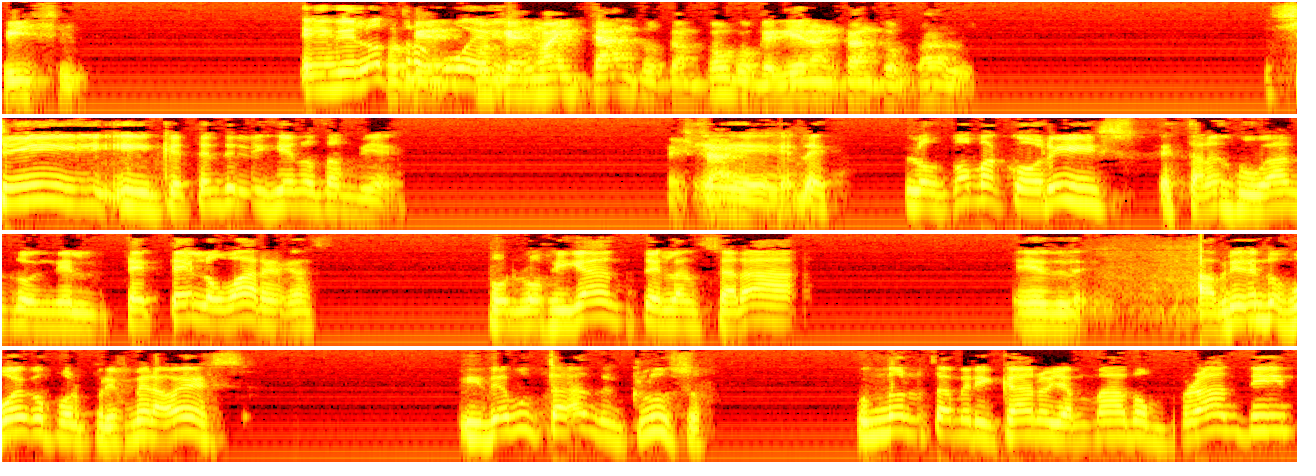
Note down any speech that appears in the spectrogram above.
Difícil. En el otro porque, juego. Porque no hay tanto tampoco que dieran tantos palos. Sí, y que estén dirigiendo también. Eh, los dos Macorís estarán jugando en el Tetelo Vargas. Por los gigantes lanzará el, abriendo juego por primera vez y debutando incluso un norteamericano llamado Brandon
